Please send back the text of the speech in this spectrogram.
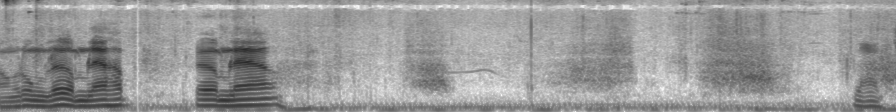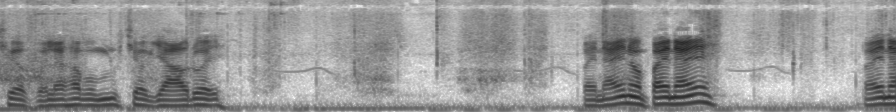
น้องรุ่งเริ่มแล้วครับ เริ่มแล้วลากเชือกไปแล้วครับผมเชือกยาวด้วย ไปไหนเนาะไปไหน ไปไหน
